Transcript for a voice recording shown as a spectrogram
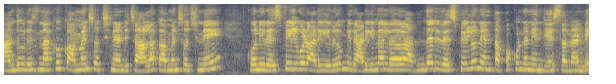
అందు గురించి నాకు కామెంట్స్ వచ్చినాయండి. చాలా కామెంట్స్ వచ్చినాయి. కొన్ని రెసిపీలు కూడా అడిగారు మీరు అడిగిన వాళ్ళ అందరి రెసిపీలు నేను తప్పకుండా నేను చేస్తానండి.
